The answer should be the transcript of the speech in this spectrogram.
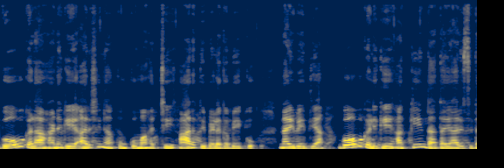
ಗೋವುಗಳ ಹಣೆಗೆ ಅರಿಶಿನ, ಕುಂಕುಮ ಹಚ್ಚಿ ಆರತಿ ಬೆಳಗಬೇಕು. ನೈವೇದ್ಯ. ಗೋವುಗಳಿಗೆ ಅಕ್ಕಿಯಿಂದ ತಯಾರಿಸಿದ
